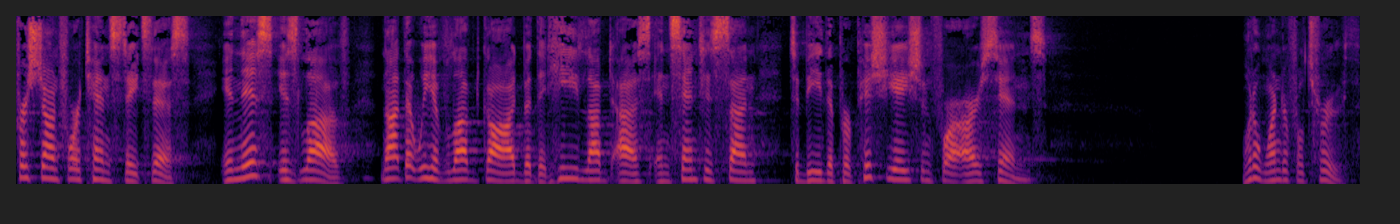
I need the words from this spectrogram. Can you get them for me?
1 John 4:10 states this, "In this is love, not that we have loved God, but that he loved us and sent his son to be the propitiation for our sins." What a wonderful truth.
